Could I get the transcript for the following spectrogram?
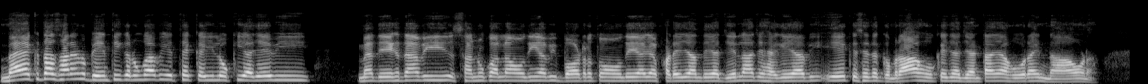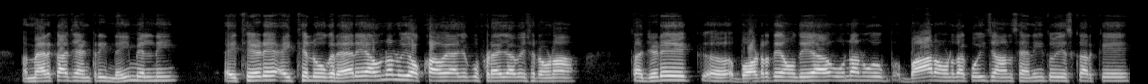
ਮੈਂ ਇੱਕ ਤਾਂ ਸਾਰਿਆਂ ਨੂੰ ਬੇਨਤੀ ਕਰੂੰਗਾ ਵੀ ਇੱਥੇ ਕਈ ਲੋਕੀ ਅਜੇ ਵੀ ਮੈਂ ਦੇਖਦਾ ਵੀ ਸਾਨੂੰ ਕਾਲਾਂ ਆਉਂਦੀਆਂ ਵੀ ਬਾਰਡਰ ਤੋਂ ਆਉਂਦੇ ਆ ਜਾਂ ਫੜੇ ਜਾਂਦੇ ਆ ਜੇਲ੍ਹਾਂ 'ਚ ਹੈਗੇ ਆ ਵੀ ਇਹ ਕਿਸੇ ਤੇ ਗਮਰਾਹ ਹੋ ਕੇ ਜਾਂ ਏਜੰਟਾਂ ਜਾਂ ਹੋਰ ਆਈ ਨਾ ਆਉਣ। ਅਮਰੀਕਾ 'ਚ ਐਂਟਰੀ ਨਹੀਂ ਮਿਲਣੀ। ਇੱਥੇ ਜਿਹੜੇ ਇੱਥੇ ਲੋਕ ਰਹਿ ਰਹੇ ਆ, ਉਹਨਾਂ ਨੂੰ ਹੀ ਔਖਾ ਹੋਇਆ ਜੇ ਕੋਈ ਫੜਿਆ ਜਾਵੇ ਛਡਾਉਣਾ। ਤਾਂ ਜਿਹੜੇ ਬਾਰਡਰ ਤੇ ਆਉਂਦੇ ਆ, ਉਹਨਾਂ ਨੂੰ ਬਾਹਰ ਆਉਣ ਦਾ ਕੋਈ ਚਾਂਸ ਹੈ ਨਹੀਂ। ਤੋਂ ਇਸ ਕਰਕੇ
